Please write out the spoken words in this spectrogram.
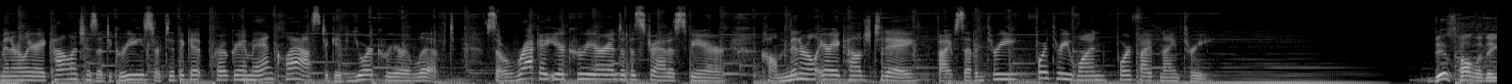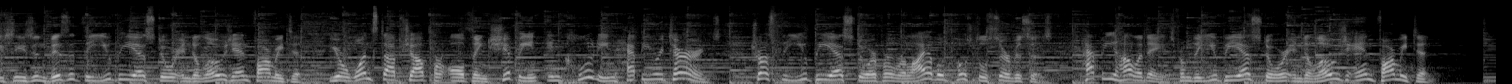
Mineral Area College has a degree, certificate, program, and class to give your career a lift. So rocket your career into the stratosphere. Call Mineral Area College today, 573 431 4593. This holiday season, visit the UPS store in Desloge and Farmington, your one stop shop for all things shipping, including happy returns. Trust the UPS store for reliable postal services. Happy holidays from the UPS store in Desloge and Farmington.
